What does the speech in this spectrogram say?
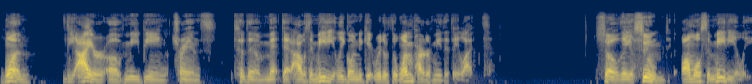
One the ire of me being trans to them meant that i was immediately going to get rid of the one part of me that they liked So they assumed almost immediately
